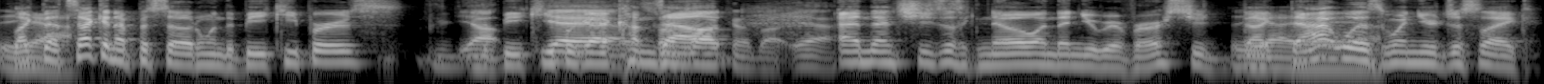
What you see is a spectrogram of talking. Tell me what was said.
like Yeah. that second episode when the beekeepers Yeah, the beekeeper yeah, guy yeah, comes that's what I'm out about, yeah. and then she's just like no and then you reverse you like Yeah, that yeah, was yeah. when you're just like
